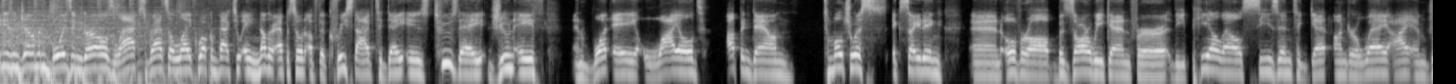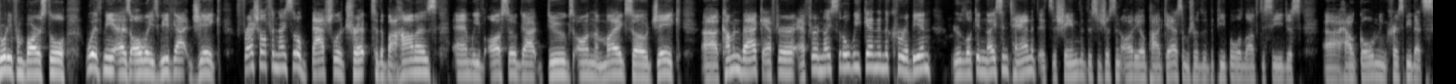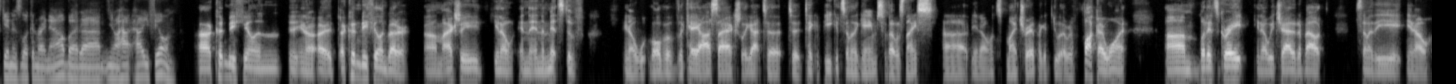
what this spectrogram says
Ladies and gentlemen, boys and girls, lax rats alike, welcome back to another episode of the Crease Dive. Today is Tuesday, June 8th, and what a wild, up and down, tumultuous, exciting, and overall bizarre weekend for the PLL season to get underway. I am Jordy from Barstool. With me, as always, we've got Jake, fresh off a nice little bachelor trip to the Bahamas, and we've also got Dukes on the mic. So, Jake, uh, coming back after after a nice little weekend in the Caribbean you're looking nice and tan. It's a shame that this is just an audio podcast. I'm sure that the people would love to see just uh, how golden and crispy that skin is looking right now. But uh, you know, how how are you feeling? Uh, couldn't be feeling. You know, I, I couldn't be feeling better. Um, I actually, you know, in the in the midst of you know all of the chaos, I actually got to to take a peek at some of the games, so that was nice. Uh, you know, it's my trip. I to do whatever the fuck I want. Um, but it's great. You know, we chatted about some of the you know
